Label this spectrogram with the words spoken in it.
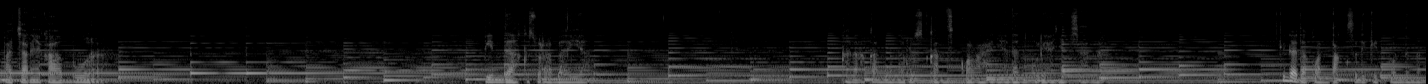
Pacarnya kabur, pindah ke Surabaya akan meneruskan sekolahnya dan kuliahnya di sana. Tidak ada kontak sedikit pun dengan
